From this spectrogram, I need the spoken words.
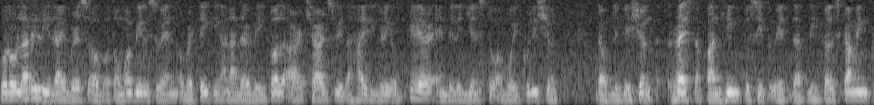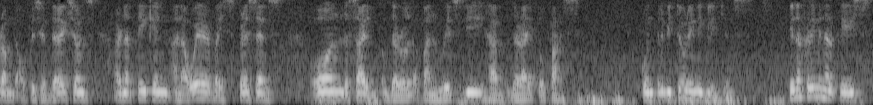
Corollarily, drivers of automobiles when overtaking another vehicle are charged with a high degree of care and diligence to avoid collision. The obligation rests upon him to see to it that vehicles coming from the opposite directions are not taken unaware by his presence on the side of the road upon which they have the right to pass. Contributory negligence. In a criminal case,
